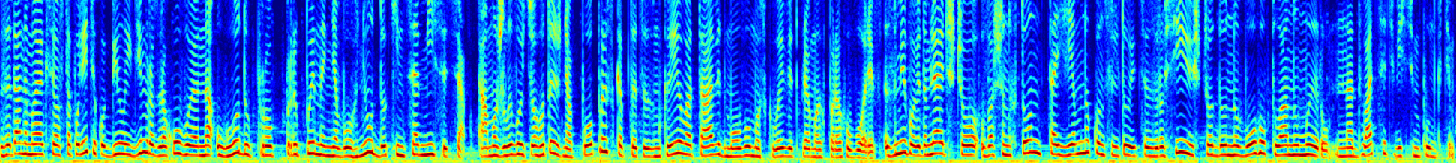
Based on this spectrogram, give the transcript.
За даними Ексіос та Політіко, Білий Дім розраховує на угоду про припинення вогню до кінця місяця, а можливо й цього тижня, попри скептицизм Києва та відмову Москви від прямих переговорів. Змі повідомляють, що Вашингтон таємно консультується з Росією щодо нового плану миру на 28 пунктів.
